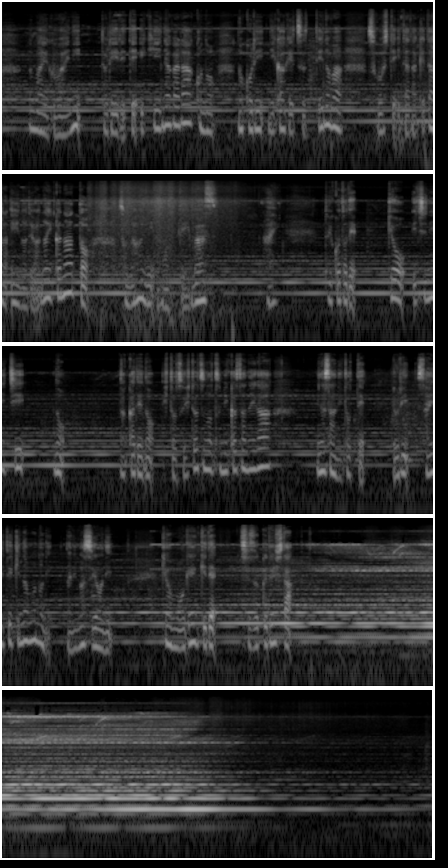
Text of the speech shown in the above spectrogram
うまい具合に取り入れていきながらこの残り2ヶ月っていうのは過ごしていただけたらいいのではないかなとそんな風に思っています。はい、ということで今日一日の中での一つ一つの積み重ねが皆さんにとってより最適なものになりますように今日もお元気でしずくでした。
